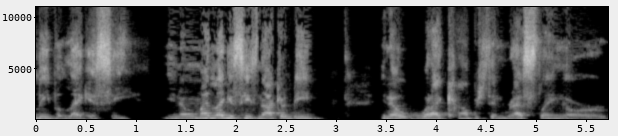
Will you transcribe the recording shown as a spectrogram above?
leave a legacy. You know, my legacy is not going to be, you know, what I accomplished in wrestling or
